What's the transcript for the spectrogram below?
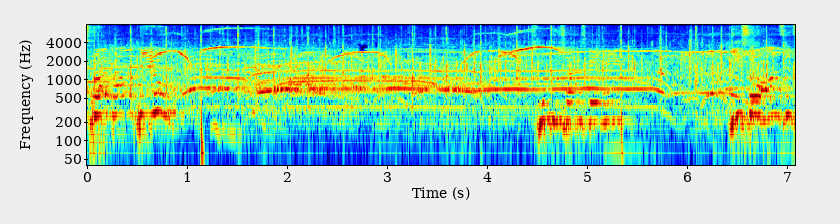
Smuk hånd og Hammerpio. Tusind tak skal I have. Giv så hånd til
